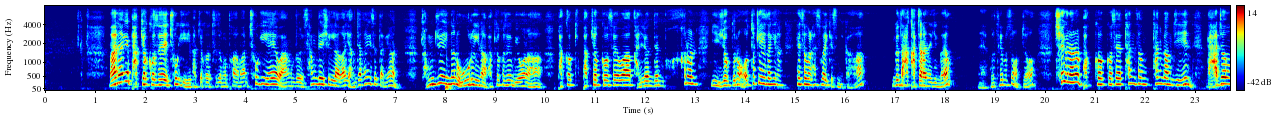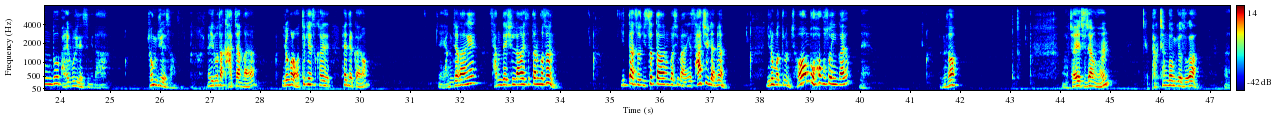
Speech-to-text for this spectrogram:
만약에 박격거세의 초기, 박격거세 등을 포함한 초기의 왕들 상대 신라가 양자강에 있었다면 경주에 있는 오르이나 박격거세 묘나 박격, 박격거세와 관련된 많은 이 유적들은 어떻게 해석이, 해석을 할 수가 있겠습니까? 이거 다 가짜라는 얘기인가요? 네, 그렇게 해볼 수는 없죠. 최근에는 박격거세 탄성, 탄광지인 나정도 발굴이 됐습니다. 경주에서. 야, 이런 거 다 가짜인가요? 이런 걸 어떻게 해석해야 해야 될까요? 네, 양자강에 상대 신라가 있었다는 것은 있다, 저 있었다는 것이 만약에 사실이라면 이런 것들은 전부 허구성인가요? 네. 그래서 어, 저의 주장은 박창범 교수가 어,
